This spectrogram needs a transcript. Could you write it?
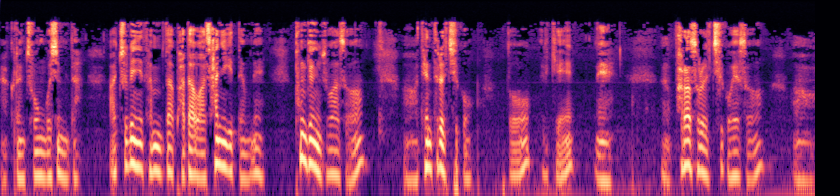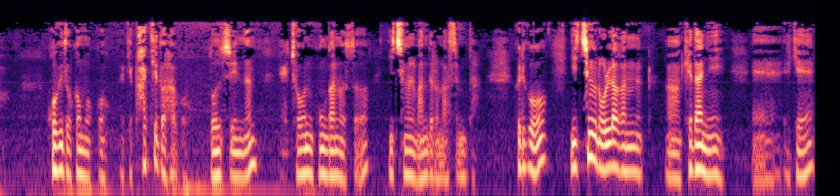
아, 그런 좋은 곳입니다. 아, 주변이 다 바다와 산이기 때문에 풍경이 좋아서 어, 텐트를 치고 또 이렇게 네, 어, 파라솔을 치고 해서 어, 고기도 거먹고 이렇게 파티도 하고 놀 수 있는 예, 좋은 공간으로서 2층을 만들어 놨습니다. 그리고 2층으로 올라가는 어, 계단이 예, 이렇게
